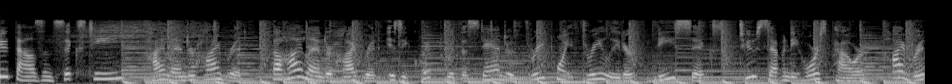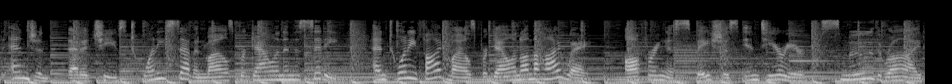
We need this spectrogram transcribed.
2016 Highlander Hybrid. The Highlander Hybrid is equipped with the standard 3.3-liter V6 270 horsepower hybrid engine that achieves 27 miles per gallon in the city and 25 miles per gallon on the highway. Offering a spacious interior, smooth ride,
